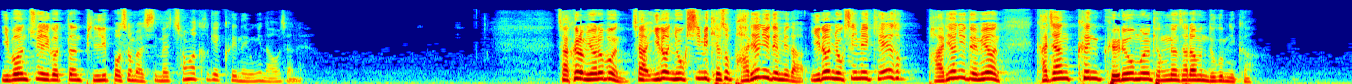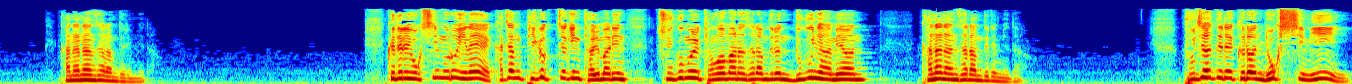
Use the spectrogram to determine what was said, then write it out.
이번 주에 읽었던 빌립보서 말씀에 정확하게 그 내용이 나오잖아요. 자, 그럼 여러분, 자, 이런 욕심이 계속 발현이 됩니다. 이런 욕심이 계속 발현이 되면 가장 큰 괴로움을 겪는 사람은 누굽니까? 가난한 사람들입니다. 그들의 욕심으로 인해 가장 비극적인 결말인 죽음을 경험하는 사람들은 누구냐면 가난한 사람들입니다. 부자들의 그런 욕심이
